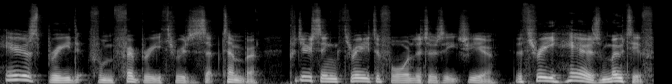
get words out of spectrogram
Hares breed from February through to September, producing three to four litters each year. The three hares motif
